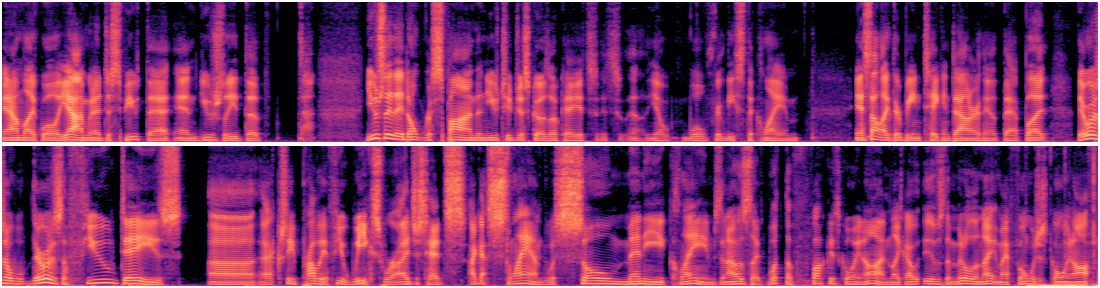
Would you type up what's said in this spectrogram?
And I'm like, well, yeah, I'm going to dispute that. And usually the usually they don't respond, and YouTube just goes, okay, it's it's you know, we'll release the claim. And it's not like they're being taken down or anything like that. But there was a there was a few days uh, actually probably a few weeks where I just had I got slammed with so many claims, and I was like, "What the fuck is going on?" Like I, it was the middle of the night, and my phone was just going off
